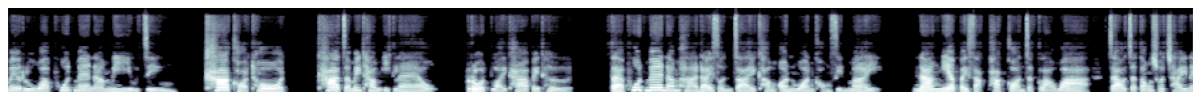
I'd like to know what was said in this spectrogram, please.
ไม่รู้ว่าพูดแม่น้ำมีอยู่จริง ข้าขอโทษ ข้าจะไม่ทำอีกแล้ว โปรดปล่อยข้าไปเถิด แต่พูดแม่น้ำหาได้สนใจคำอ้อนวอนของสินไม่ นางเงียบไปสักพักก่อนจะกล่าวว่า เจ้าจะต้องชดใช้ใน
